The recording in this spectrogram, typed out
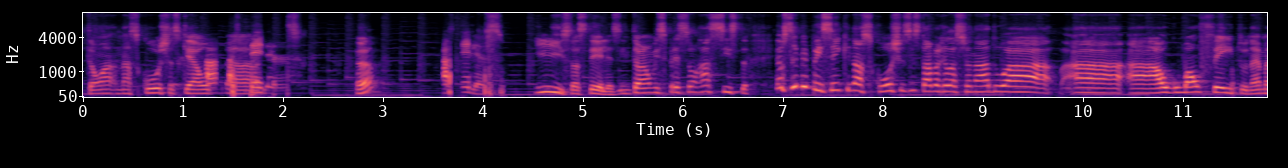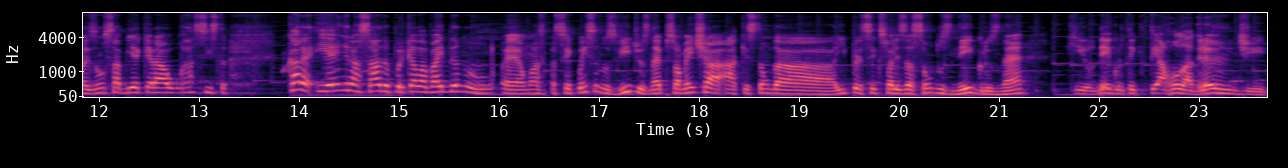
Então a- nas coxas que é o As a- telhas. Hã? As telhas. Isso, as telhas. Então é uma expressão racista. Eu sempre pensei que nas coxas estava relacionado a, a, a algo mal feito, né? Mas não sabia que era algo racista. Cara, e é engraçado porque ela vai dando é, uma sequência nos vídeos, né? Principalmente a, a questão da hipersexualização dos negros, né? Que o negro tem que ter a rola grande,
